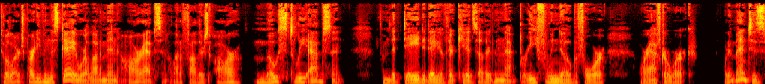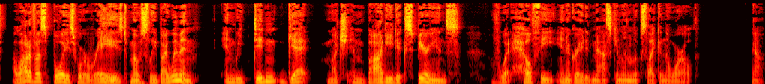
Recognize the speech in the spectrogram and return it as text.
to a large part even this day where a lot of men are absent a lot of fathers are mostly absent from the day to day of their kids, other than that brief window before or after work. What it meant is a lot of us boys were raised mostly by women, and we didn't get much embodied experience of what healthy integrated masculine looks like in the world. Now,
